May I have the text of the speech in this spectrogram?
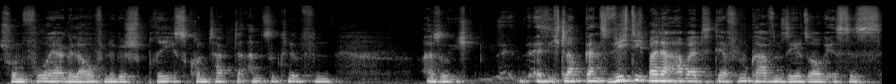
schon vorher gelaufene Gesprächskontakte anzuknüpfen. Also ich, also ich glaube, ganz wichtig bei der Arbeit der Flughafenseelsorge ist es,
